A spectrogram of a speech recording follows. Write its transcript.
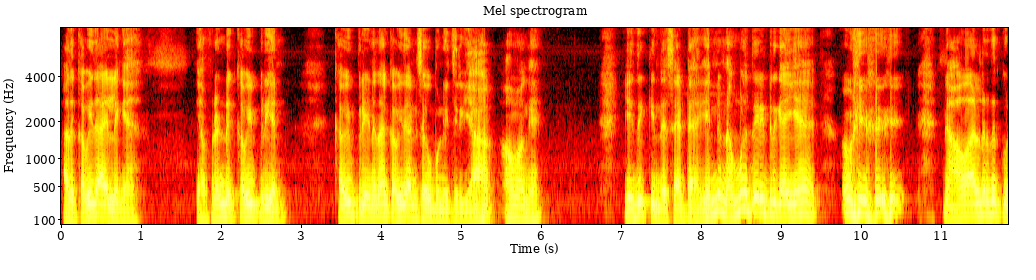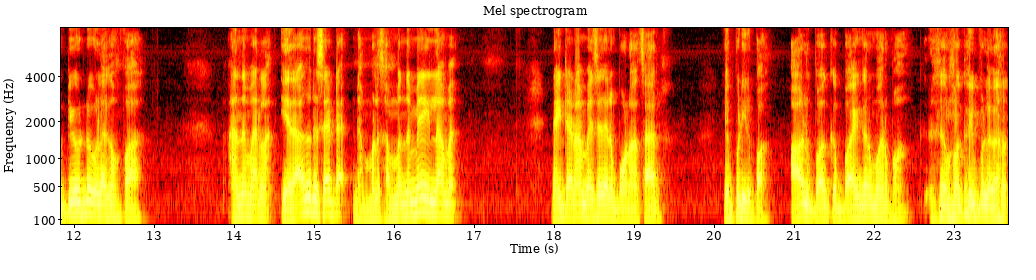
அது கவிதா இல்லைங்க. என் ஃப்ரெண்டு கவிப்பிரியன். கவிப்பிரியனை தான் கவிதான்னு சேவ் பண்ணி வச்சிருக்கியா? ஆமாங்க. எதுக்கு இந்த சேட்டை? என்ன நம்மளை தேடிட்டு இருக்காங்க அப்படின்னு. நான் வாழ்கிறது குட்டியோண்டு உலகம்ப்பா. அந்த மாதிரிலாம். ஏதாவது ஒரு சேட்டை. நம்மளை சம்மந்தமே இல்லாமல் நைட் ஆனால் மெசேஜ் அனுப்போனா சார்? எப்படி இருப்பான் ஆள் பார்க்க பயங்கரமாக இருப்பான். நம்ம கைப்பில் தான்.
